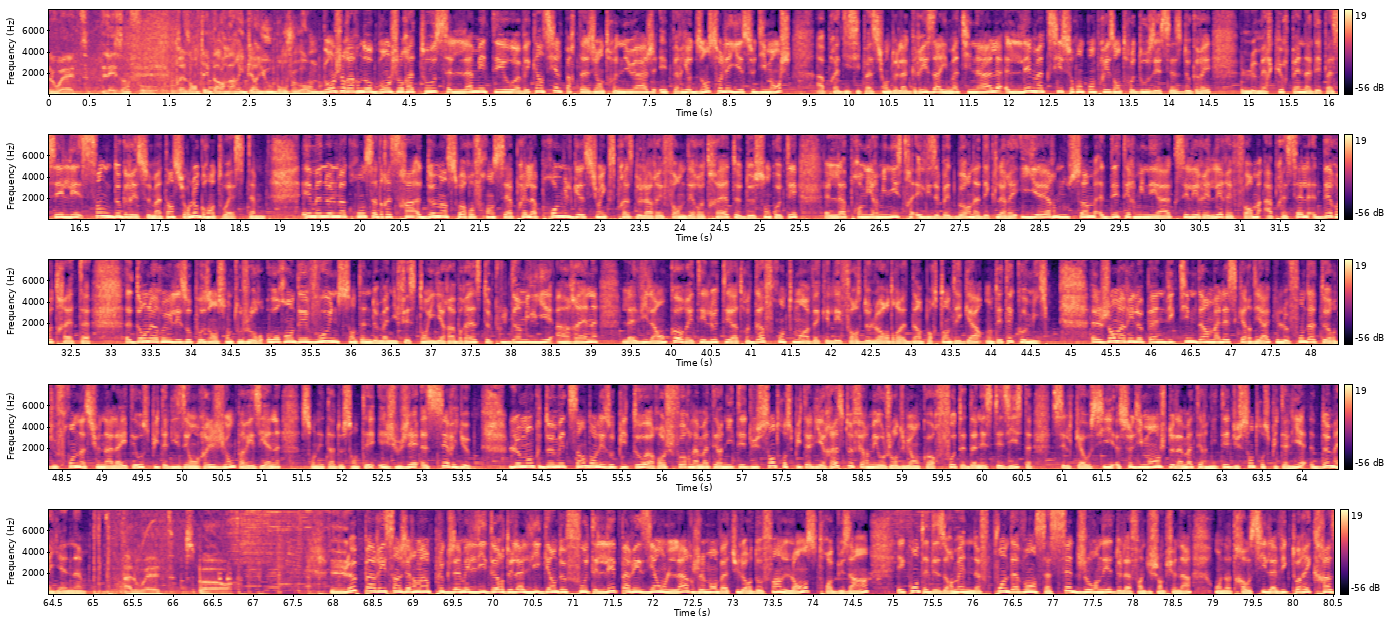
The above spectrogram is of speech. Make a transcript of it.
Alouette, les infos. Présenté par Marie Piriou, bonjour. Bonjour Arnaud, bonjour à tous. La météo avec un ciel partagé entre nuages et périodes ensoleillées ce dimanche. Après dissipation de la grisaille matinale, les maxis seront comprises entre 12 et 16 degrés. Le mercure peine à dépasser les 5 degrés ce matin sur le Grand Ouest. Emmanuel Macron s'adressera demain soir aux Français après la promulgation express de la réforme des retraites. De son côté, la première ministre Elisabeth Borne a déclaré hier, nous sommes déterminés à accélérer les réformes après celle des retraites. Dans la rue, les opposants sont toujours au rendez-vous. Une centaine de manifestants hier à Brest, plus d'un millier à Rennes. La ville a encore été le théâtre d'affrontements avec les forces de l'ordre. D'importants dégâts ont été commis. Jean-Marie Le Pen, victime d'un malaise cardiaque, le fondateur du Front National a été hospitalisé en région parisienne. Son état de santé est jugé sérieux. Le manque de médecins dans les hôpitaux à Rochefort, la maternité du centre hospitalier reste fermée aujourd'hui encore, faute d'anesthésistes. C'est le cas aussi ce dimanche de la maternité du centre hospitalier de Mayenne. Alouette, sport. Le Paris Saint-Germain, plus que jamais leader de la Ligue 1 de foot. Les Parisiens ont largement battu leur dauphin Lens, 3 buts à 1, et comptent désormais 9 points d'avance à 7 journées de la fin du championnat. On notera aussi la victoire écrasante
